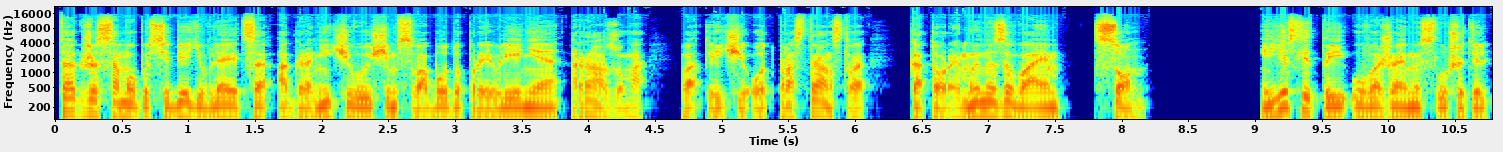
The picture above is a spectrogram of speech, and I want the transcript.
также само по себе является ограничивающим свободу проявления разума, в отличие от пространства, которое мы называем сон. И если ты, уважаемый слушатель,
